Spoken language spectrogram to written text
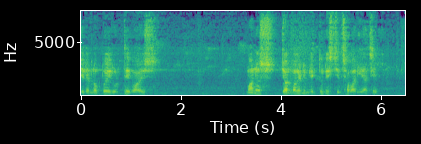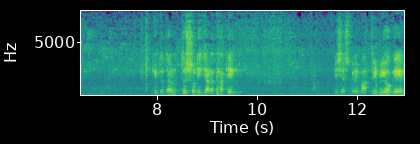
যেটা নব্বইয়ের ঊর্ধ্বে বয়স। মানুষ জন্মালেনি মৃত্যু নিশ্চিত সবারই আছে। কিন্তু তার উত্তরসূরি যারা থাকেন, বিশেষ করে মাতৃবিয়োগের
